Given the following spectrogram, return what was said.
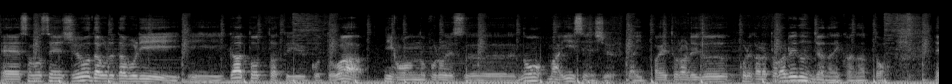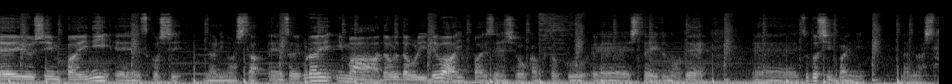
えーその選手を WWE が取ったということは日本のプロレスの、まあ、いい選手がいっぱい取られるこれから取られるんじゃないかなという心配に、えー少しなりました、えーそれくらい今 WWE ではいっぱい選手を獲得、えーしているので、えーちょっと心配になりました。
